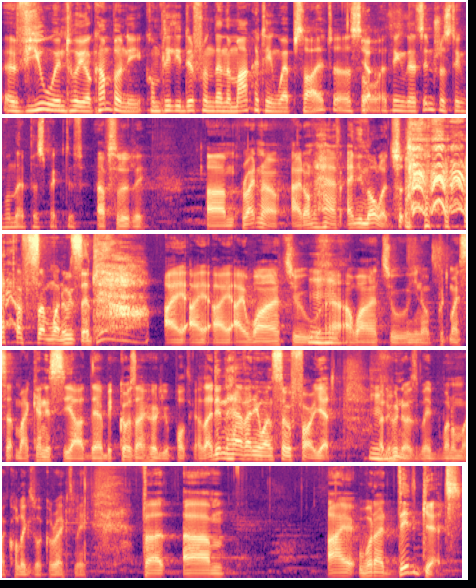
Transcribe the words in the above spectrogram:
uh, view into your company, completely different than the marketing website. Uh, so Yeah. I think that's interesting from that perspective. Absolutely. Um, right now, I don't have any knowledge of someone who said, "I, I, I, I wanted to, uh, I wanted to, you know, put my my candidacy out there because I heard your podcast." I didn't have anyone so far yet, but who knows? Maybe one of my colleagues will correct me. But um, I, what I did get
